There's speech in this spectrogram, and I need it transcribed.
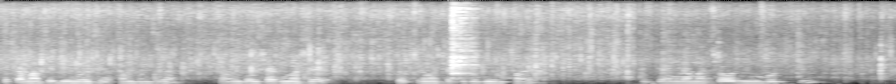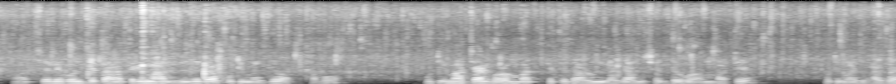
প্রত্যেকটা মাছে ডিম হয়েছে এখন, বন্ধুরা। কারণ বৈশাখ মাসে, চৈত্র মাসের দিকে ডিম হয়। তো ট্যাংরা মাছও ডিম ভর্তি। আমার ছেলে বলছে, তাড়াতাড়ি মাছ ভেজে দাও, পুঁটি মাছ দিয়ে ভাত খাব। পুঁটি মাছ আর গরম ভাত খেতে দারুণ লাগে, আলু সেদ্ধ গরম ভাতে পুঁটি মাছ ভাজা।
